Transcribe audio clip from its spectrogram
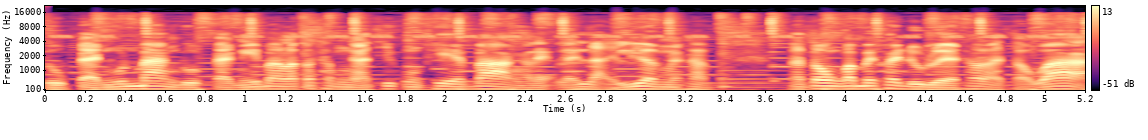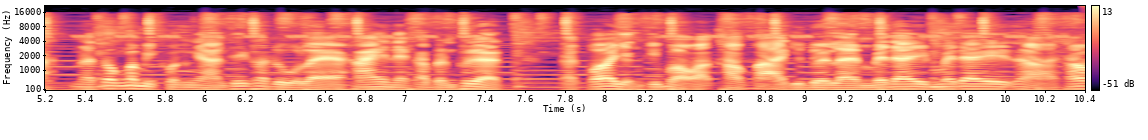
ดูแปลงนู้นบ้างดูแปลงนี้บ้างแล้วก็ทำงานที่กรุงเทพบ้างอะไรหลาย ๆ เรื่องนะครับนาต้องก็ไม่ค่อยดูแลเท่าไหร่แต่ว่านาต้องก็มีคนงานที่เขาดูแลให้นะครับเพื่อนๆแต่ก็อย่างที่บอกว่าเขาก็อาจจะดูแลไม่ได้ไม่ได้เท่า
